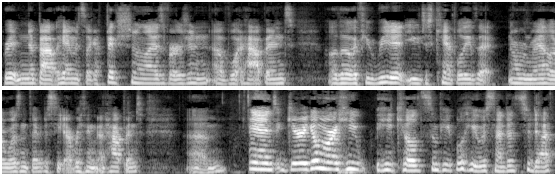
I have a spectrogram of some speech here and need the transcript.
written about him. It's like a fictionalized version of what happened. Although, if you read it, you just can't believe that Norman Mailer wasn't there to see everything that happened. Um, and Gary Gilmore, he he killed some people. He was sentenced to death,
